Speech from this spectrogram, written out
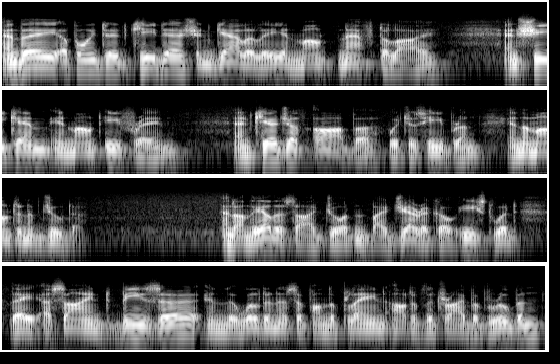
And they appointed Kedesh in Galilee in Mount Naphtali, and Shechem in Mount Ephraim, and Kirjath Arba, which is Hebron, in the mountain of Judah. And on the other side Jordan, by Jericho eastward, they assigned Bezer in the wilderness upon the plain out of the tribe of Reuben,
